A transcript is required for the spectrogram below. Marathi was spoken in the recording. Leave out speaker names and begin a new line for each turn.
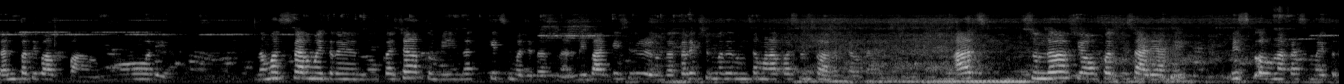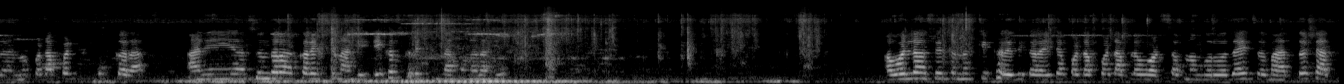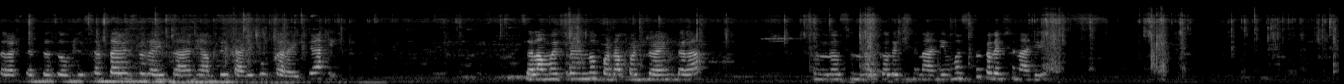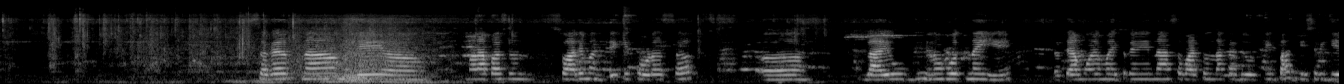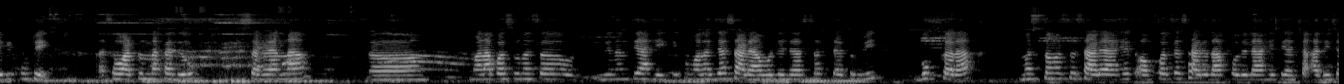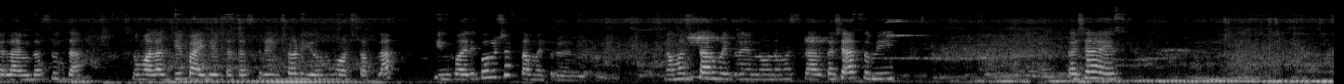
गणपती बाप्पा मोर्या. नमस्कार मैत्रिणींनो कशा आहात तुम्ही? नक्कीच मजेत असणार. मी भाग्यश्री रेणुका कलेक्शनमध्ये तुमचं मनापासून स्वागत करत आहे. आज सुंदर अशी ऑफरची साडी आहे. मिस करू नकाच मैत्रिणींनो पटापट बुक करा. आणि सुंदर कलेक्शन आहे. एकच कलेक्शन दाखवणार आहे. आवडलं असेल तर नक्की खरेदी करायच्या. पटापट आपल्या व्हॉट्सअप नंबरवर जायचं. बहात्तर शहात्तर अठ्ठ्याहत्तर चौतीस सत्तावीसला जायचं आणि आपली साडी बुक करायची आहे. चला मैत्रिणींनो पटापट जॉईन करा. सुंदर सुंदर कलेक्शन आहे. मस्त कलेक्शन आहे. सगळ्यात ना म्हणजे मनापासून सॉरी म्हणते की थोडंसं लाईव्ह घेणं होत नाहीये. तर त्यामुळे मैत्रिणींना असं वाटून नका देऊ की भाग्यश्री गेली कुठे? असं वाटून नका देऊ. सगळ्यांना मनापासून असं विनंती आहे की तुम्हाला ज्या साड्या आवडलेल्या असतात त्या तुम्ही बुक करा. मस्त मस्त साड्या आहेत. ऑफरच्या साड्या दाखवलेल्या आहेत. याच्या आधीच्या लाईव्हला सुद्धा. तुम्हाला जी पाहिजे त्याचा स्क्रीनशॉट घेऊन व्हॉट्सअपला इन्क्वायरी करू शकता मैत्रिणींनी नमस्कार मैत्रिणींनो नमस्कार. कशा आहात तुम्ही? कशा आहेत?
